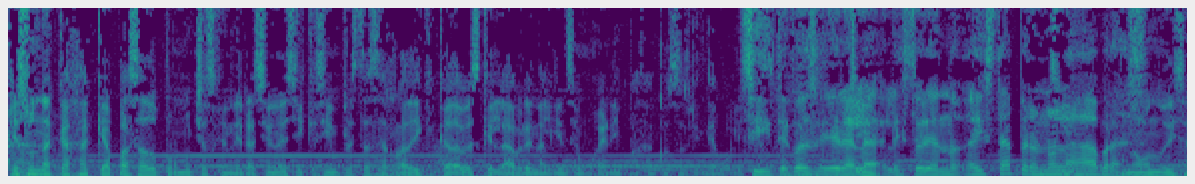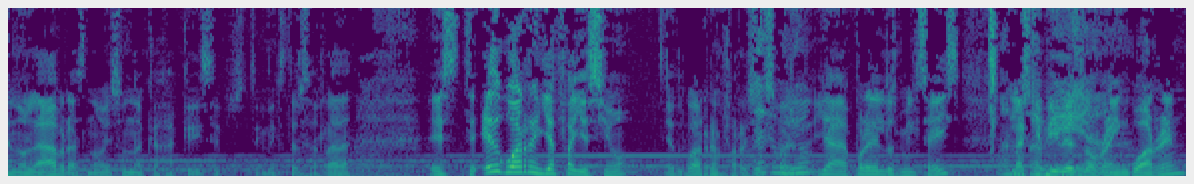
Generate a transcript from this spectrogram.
que es una caja que ha pasado por muchas generaciones y que siempre está cerrada y que cada vez que la abren alguien se muere y pasan cosas bien diabólicas. Sí, ¿te acuerdas? Era Sí. la, la historia. No, ahí está, pero no Sí. la abras. No, no dice no la abras, ¿no? Es una caja que dice, pues tiene que estar cerrada. Este, Ed Warren ya falleció. Ed Warren falleció ¿Ya se por el- ya por el 2006. Ah, no la que vive es sabía. Lorraine Warren,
